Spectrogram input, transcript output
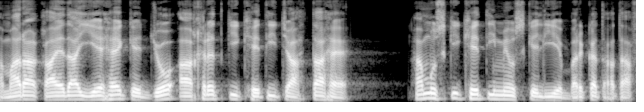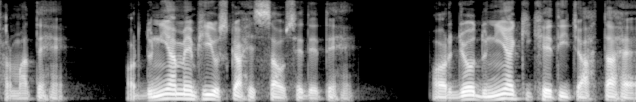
ہمارا قاعدہ یہ ہے کہ جو آخرت کی کھیتی چاہتا ہے، ہم اس کی کھیتی میں اس کے لیے برکت عطا فرماتے ہیں۔ اور دنیا میں بھی اس کا حصہ اسے دیتے ہیں۔ اور جو دنیا کی کھیتی چاہتا ہے،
